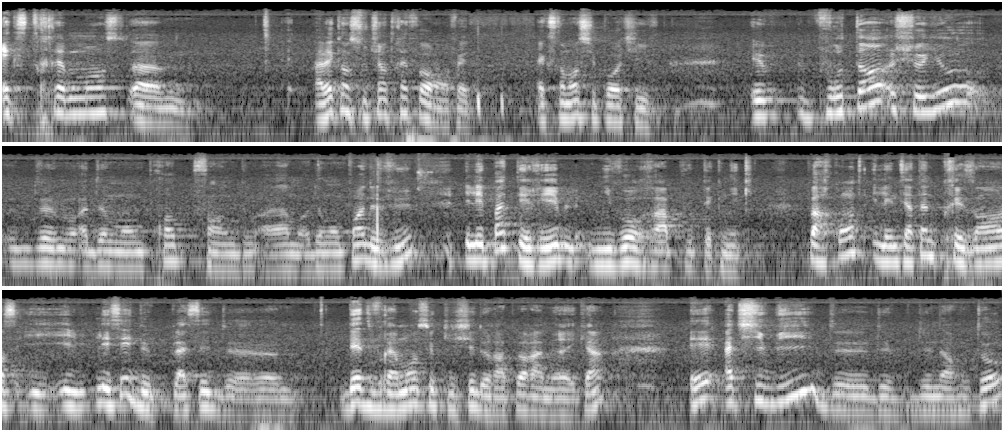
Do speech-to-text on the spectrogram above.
extrêmement. Euh, avec un soutien très fort en fait, extrêmement supportif. Et pourtant, Shoyo, de, mon propre, de, mon point de vue, il n'est pas terrible niveau rap ou technique. Par contre, il a une certaine présence, il, essaie de placer, d'être vraiment ce cliché de rappeur américain. Et Achibi de, de Naruto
